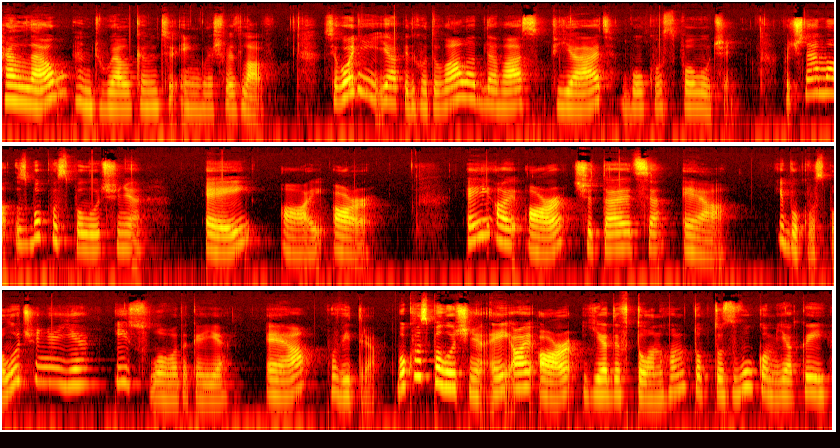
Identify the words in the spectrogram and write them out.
Hello and welcome to English with Love. Сьогодні я підготувала для вас 5 букв сполучень. Почнемо з букви сполучення AIR. AIR читається EA. І буква сполучення є, і слово таке є. EA – повітря. Буква сполучення AIR є дифтонгом, тобто звуком, який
